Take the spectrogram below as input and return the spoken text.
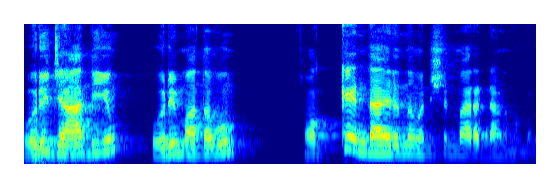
ഒരു ജാതിയും ഒരു മതവും ഒക്കെ ഉണ്ടായിരുന്ന മനുഷ്യന്മാർ തന്നെയാണ് നമ്മൾ.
